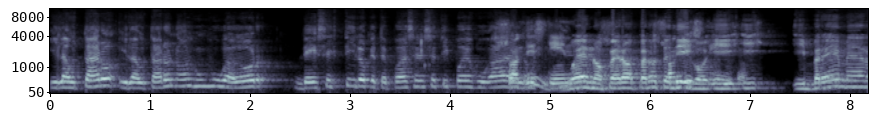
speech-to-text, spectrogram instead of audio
Y Lautaro, y Lautaro no es un jugador de ese estilo que te puede hacer ese tipo de jugadas. Son distintos. Bueno, pero, pero te Son digo, y, y, y Bremer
